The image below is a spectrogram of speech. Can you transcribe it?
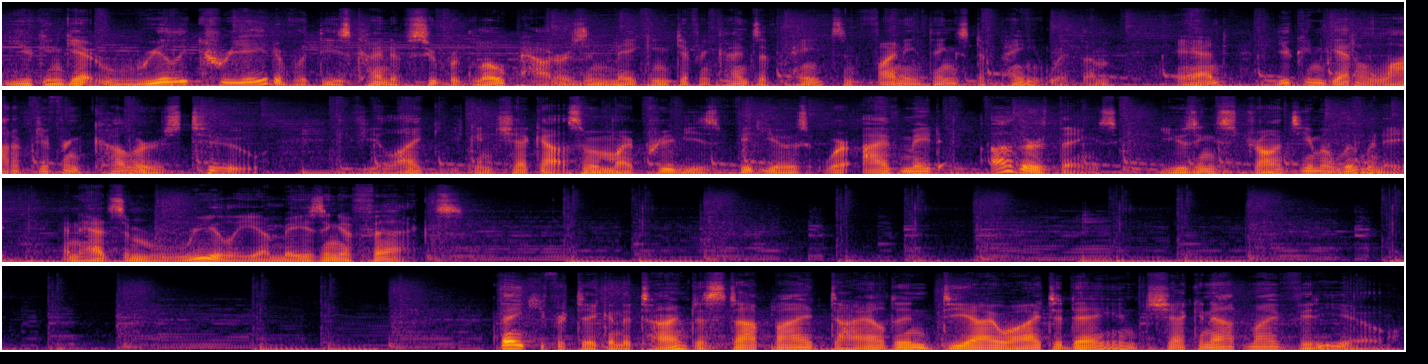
You can get really creative with these kind of super glow powders and making different kinds of paints and finding things to paint with them, and you can get a lot of different colors too. If you like, you can check out some of my previous videos where I've made other things using strontium aluminate and had some really amazing effects. Thank you for taking the time to stop by Dialed In DIY today and checking out my video.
